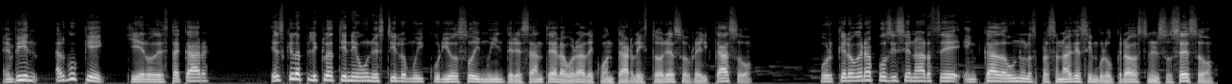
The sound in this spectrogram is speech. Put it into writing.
En fin, algo que quiero destacar es que la película tiene un estilo muy curioso y muy interesante a la hora de contar la historia sobre el caso, porque logra posicionarse en cada uno de los personajes involucrados en el suceso,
